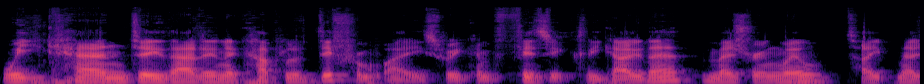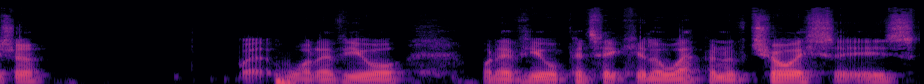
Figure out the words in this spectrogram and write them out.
We can do that in a couple of different ways. We can physically go there, measuring wheel, tape measure, whatever your whatever your particular weapon of choice is,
